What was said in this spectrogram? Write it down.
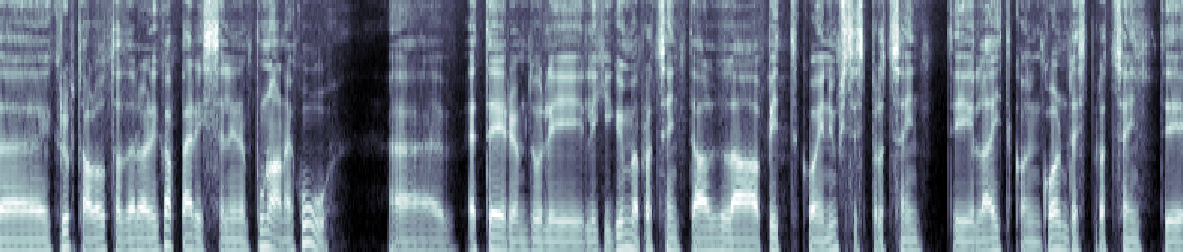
äh, krüptovaluutadel oli ka päris selline punane kuu. Äh, Ethereum tuli ligi kümme protsenti alla, Bitcoin üksteist protsenti, Litecoin kolmteist protsenti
